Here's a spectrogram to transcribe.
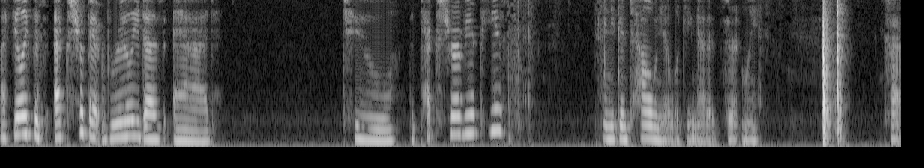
I feel like this extra bit really does add to the texture of your piece. And you can tell when you're looking at it, certainly. Okay.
